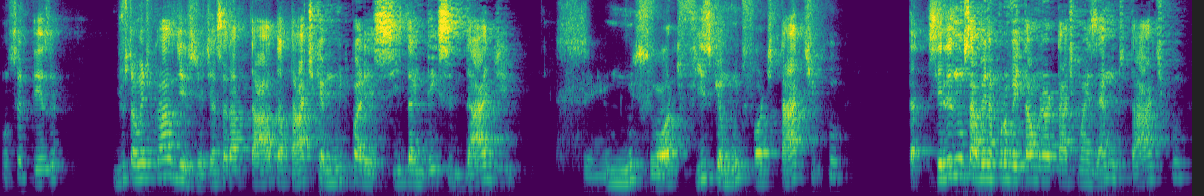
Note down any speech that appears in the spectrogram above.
Com certeza. Justamente por causa disso, já tinha se adaptado, a tática é muito parecida, a intensidade Sim, muito sim. forte, físico é muito forte, tático. Tá, se eles não sabem aproveitar o melhor tático, mas é muito tático.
